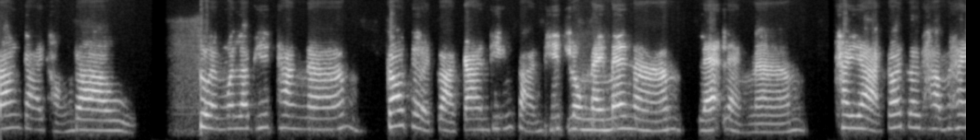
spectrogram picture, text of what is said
ร่างกายของเรา ส่วนมลพิษทางน้ำก็เกิดจากการทิ้งสารพิษลงในแม่น้ำและแหล่งน้ำขยะก็จะทำให้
